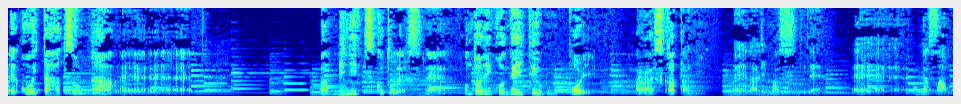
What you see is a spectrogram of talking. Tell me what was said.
でこういった発音が、えー、まあ、身につくとですね本当にこうネイティブっぽい話し方になりますんで、えー、皆さんも、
